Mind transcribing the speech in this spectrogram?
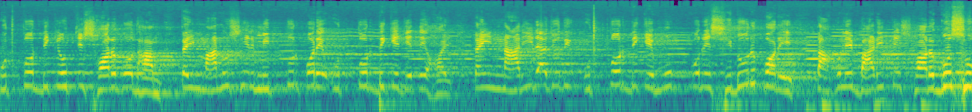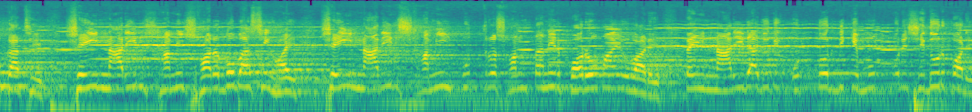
উত্তর দিকে হচ্ছে সর্বধাম। তাই মানুষের মৃত্যুর পরে উত্তর দিকে যেতে হয়। তাই নারীরা যদি উত্তর দিকে মুখ করে সিঁদুর পরে, তাহলে বাড়িতে স্বর্গসুখ আছে। সেই নারীর স্বামী স্বর্গবাসী হয়, সেই নারীর স্বামী পুত্র সন্তানের পরমায়ু বাড়ে। তাই নারীরা যদি উত্তর দিকে মুখ করে সিঁদুর পরে,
